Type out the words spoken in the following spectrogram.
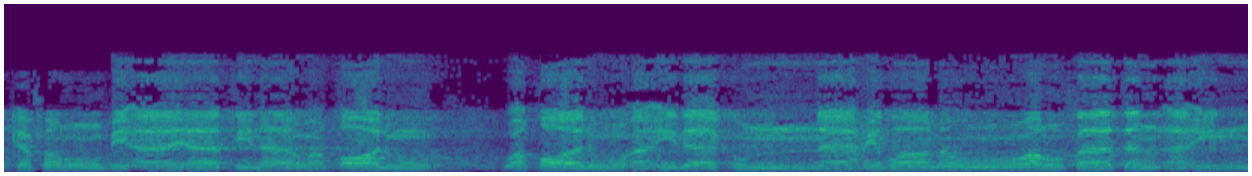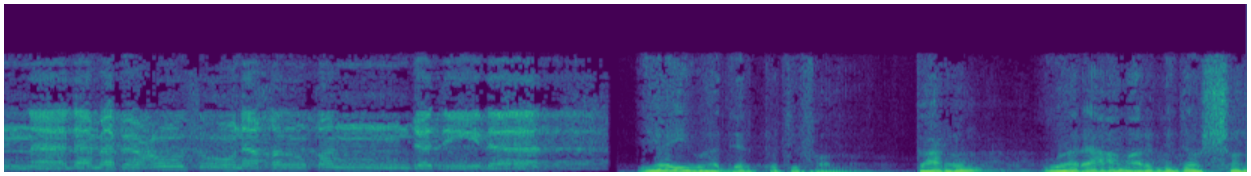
كفروا بآياتنا وقالوا وقالوا أئذا كنا عظاما ورفاتا أئنا لمبعوثون خلقا جديدا ইহাই উহাদের প্রতিফল কারণ উহারা আমার নিদর্শন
